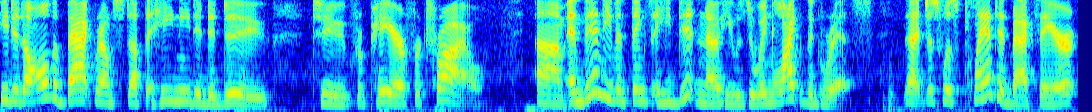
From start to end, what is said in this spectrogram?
He did all the background stuff that he needed to do to prepare for trial. Um, and then even things that he didn't know he was doing, like the grits, that just was planted back there.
